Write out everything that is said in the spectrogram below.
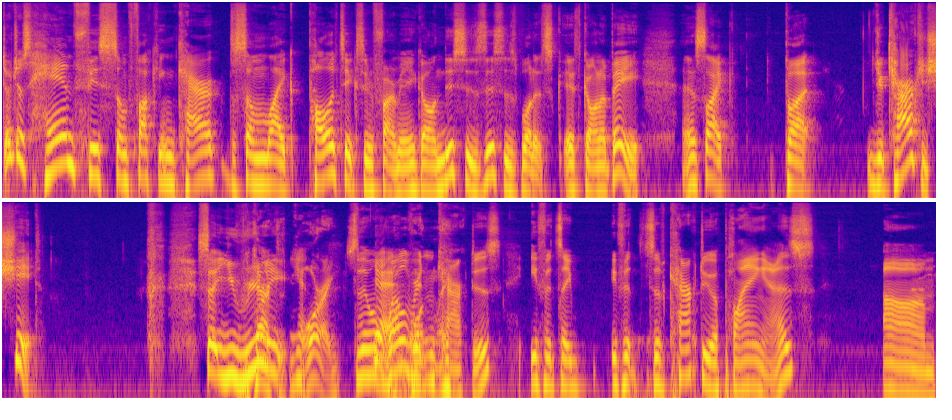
don't just ham fist some fucking character, some like politics in front of me and going, this is this is what it's it's gonna be. And it's like, but your character's shit. so you really, Character's boring. So they want Yeah, well-written characters. If it's a if it's a character you're playing as, um,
